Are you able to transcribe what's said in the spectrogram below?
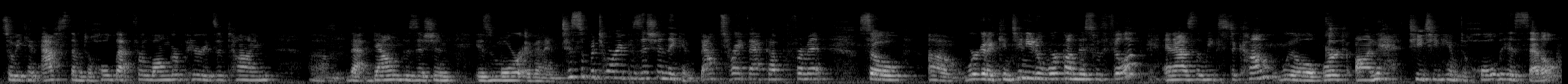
so we can ask them to hold that for longer periods of time. Um, that down position is more of an anticipatory position. They can bounce right back up from it. So um, we're gonna continue to work on this with Phillip, and as the weeks to come, we'll work on teaching him to hold his settle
